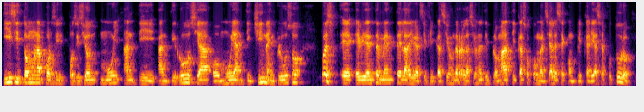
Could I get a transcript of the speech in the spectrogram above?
y si toma una posición muy anti, anti Rusia o muy anti China incluso, pues eh, evidentemente la diversificación de relaciones diplomáticas o comerciales se complicaría hacia futuro.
